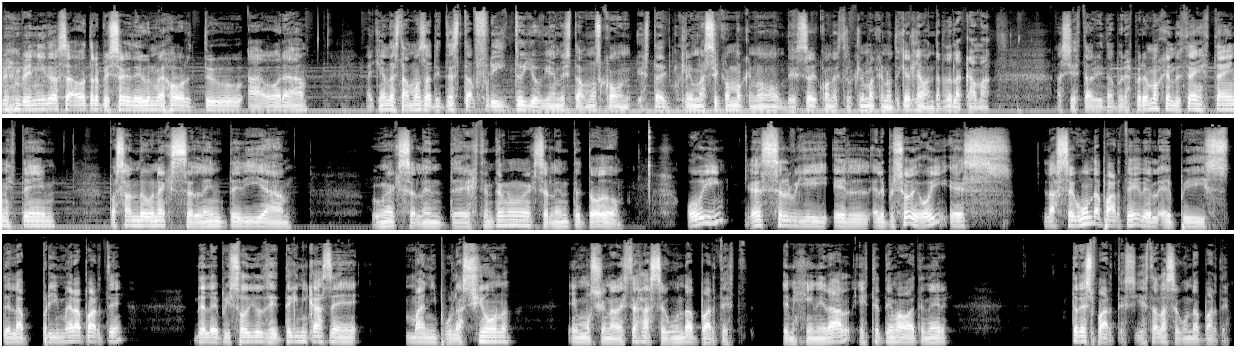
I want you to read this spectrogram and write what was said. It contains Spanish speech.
bienvenidos a otro episodio de Un Mejor Tú Ahora. Aquí donde estamos ahorita está frito y lloviendo, estamos con este clima así como que no, de ese, con este clima que no te quieres levantar de la cama. Así está ahorita, pero esperemos que ustedes estén, estén pasando un excelente día, un excelente, estén teniendo un excelente todo. Hoy es el, el, el episodio de hoy, es la segunda parte del epis, de la primera parte del episodio de técnicas de manipulación emocional. Esta es la segunda parte. En general, este tema va a tener tres partes y esta es la segunda parte.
